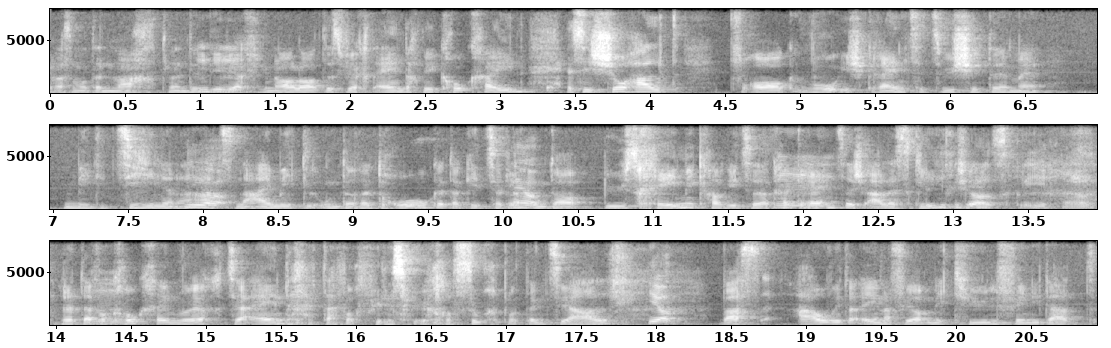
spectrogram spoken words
was man dann macht, wenn dann die Wirkung nachlässt. Das wirkt ähnlich wie Kokain. Es ist schon halt die Frage, wo ist die Grenze zwischen dem Medizin, einem Ja. Arzneimittel und einer Droge. Da gibt es ja, glaube Ja. unter uns Chemiker gibt es ja keine Grenze, ist alles gleich. Ist alles gleich, ja. Es hat einfach Kokain wirkt ja ähnlich, hat einfach viel höheres Suchtpotenzial. Ja. Was auch wieder eher für Methylphenidat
